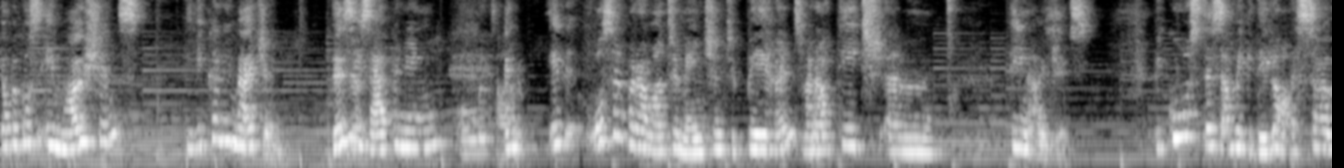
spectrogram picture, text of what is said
yeah, because emotions, you can imagine, this Yeah. is happening. All the time. And it, also, what I want to mention to parents when I teach um, teenagers, because this amygdala is so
